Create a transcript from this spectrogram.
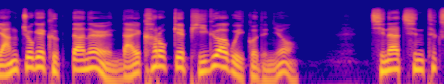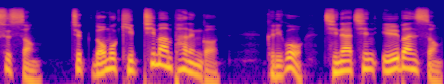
양쪽의 극단을 날카롭게 비교하고 있거든요. 지나친 특수성, 즉 너무 깊이만 파는 것, 그리고 지나친 일반성,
